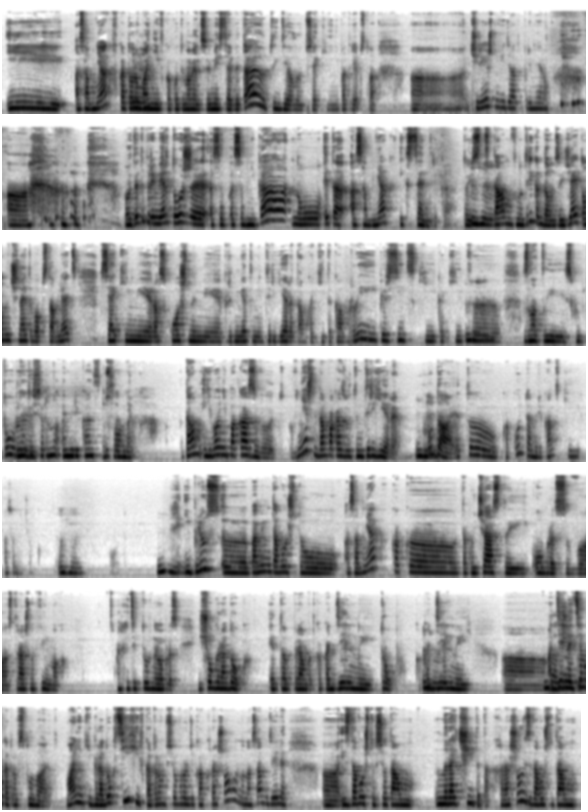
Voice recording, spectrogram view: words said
И особняк, в котором Мгм. они в какой-то момент все вместе обитают и делают всякие непотребства, а, черешню едят, к примеру. А, Вот это пример тоже осо- особняка, но это особняк эксцентрика. То есть там внутри, когда он заезжает, он начинает его обставлять всякими роскошными предметами интерьера, там какие-то ковры персидские, какие-то золотые скульптуры. Но это все равно американский Условно. особняк. Там его не показывают внешне, там показывают интерьеры. Мгм. Ну да, это какой-то американский особнячок. Мгм. И плюс, э, помимо того, что особняк, как э, такой частый образ в страшных фильмах, архитектурный образ, еще городок. Это прям вот как отдельный троп, как Мгм. отдельный, а, Да, отдельная тема, которая всплывает. Маленький городок тихий, в котором все вроде как хорошо, но на самом деле а, из-за того, что все там нарочито так хорошо, из-за того, что там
